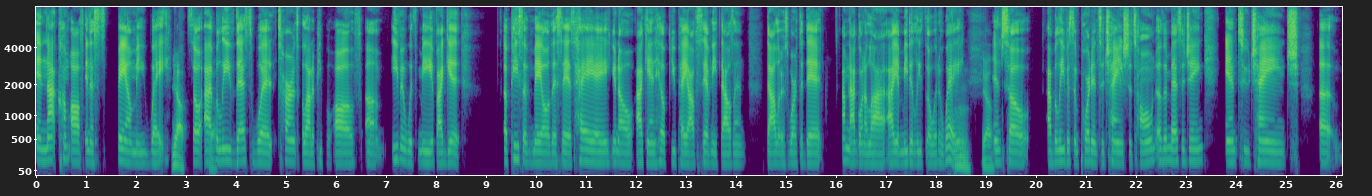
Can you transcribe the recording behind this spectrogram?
and not come off in a spammy way. Yeah. So I Yeah. believe that's what turns a lot of people off. Um, even with me, if I get a piece of mail that says, "Hey, you know, I can help you pay off $70,000 worth of debt." I'm not gonna lie, I immediately throw it away. Mm, yeah. And so I believe it's important to change the tone of the messaging and to change um,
